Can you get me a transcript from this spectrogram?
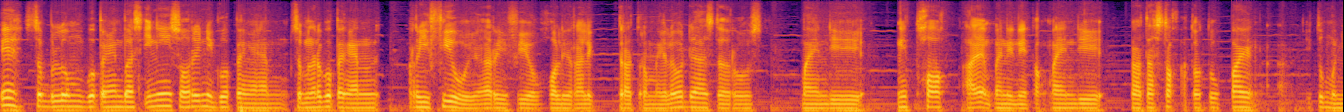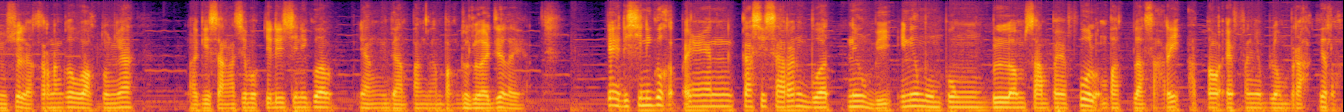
Eh sebelum gue pengen bahas ini, sorry nih gue pengen sebenarnya gue pengen review ya review Holy Relic Trator Melodas terus main di Nidhogg, ah, main di Nidhogg, main di Ratastok atau Tupai itu menyusul ya karena gue waktunya lagi sangat sibuk jadi di sini gue yang gampang-gampang dulu aja lah ya. Oke, di sini gue pengen kasih saran buat newbie. Ini mumpung belum sampai full 14 hari atau eventnya belum berakhir lah.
